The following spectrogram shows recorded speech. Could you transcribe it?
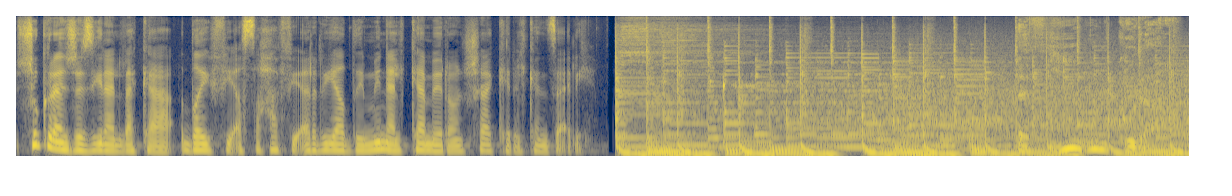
شكرا جزيلا لك ضيفي الصحفي الرياضي من الكاميرون شاكر الكنزالي. تغيير الكرة.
